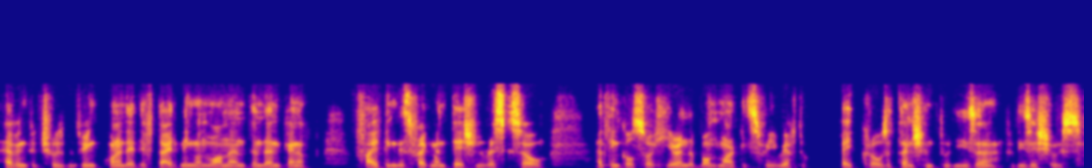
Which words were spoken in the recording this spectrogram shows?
having to choose between quantitative tightening on one end and then kind of fighting this fragmentation risk. So I think also here in the bond markets, we, we have to pay close attention to these uh, to these issues.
